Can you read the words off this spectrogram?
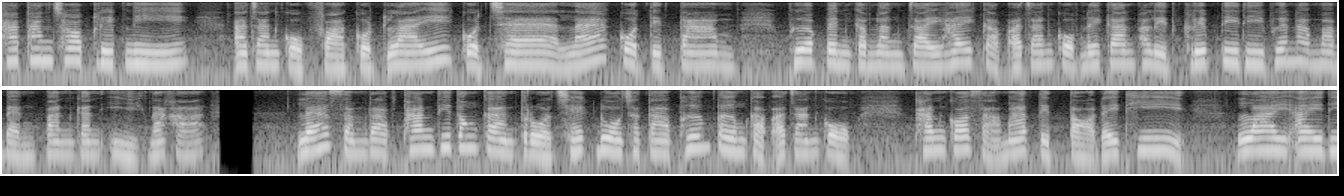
ถ้าท่านชอบคลิปนี้ อาจารย์กบฝากกดไลค์ กดแชร์ และกดติดตาม เพื่อเป็นกำลังใจให้กับอาจารย์กบในการผลิตคลิปดีๆ เพื่อนำมาแบ่งปันกันอีกนะคะ และสำหรับท่านที่ต้องการตรวจเช็คดวงชะตาเพิ่มเติมกับอาจารย์กบ ท่านก็สามารถติดต่อได้ที่ Line ID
